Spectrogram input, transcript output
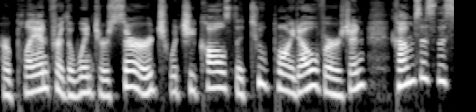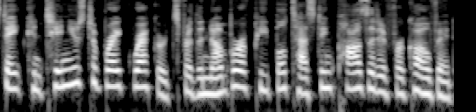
Her plan for the winter surge, which she calls the 2.0 version, comes as the state continues to break records for the number of people testing positive for COVID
